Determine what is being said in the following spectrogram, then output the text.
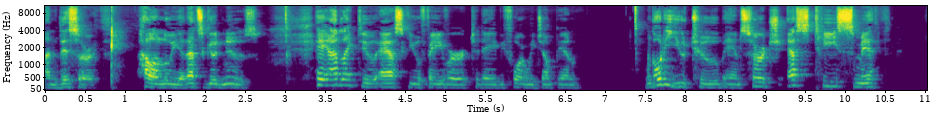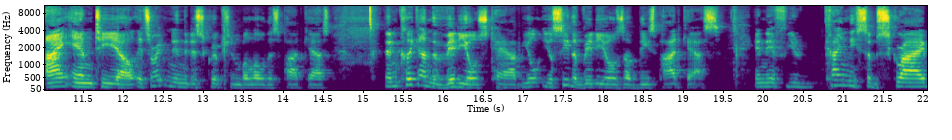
on this earth. Hallelujah. That's good news. Hey, I'd like to ask you a favor today before we jump in. Go to YouTube and search ST Smith INTL. It's written in the description below this podcast. Then click on the videos tab. You'll you'll see the videos of these podcasts. And if you kindly subscribe,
